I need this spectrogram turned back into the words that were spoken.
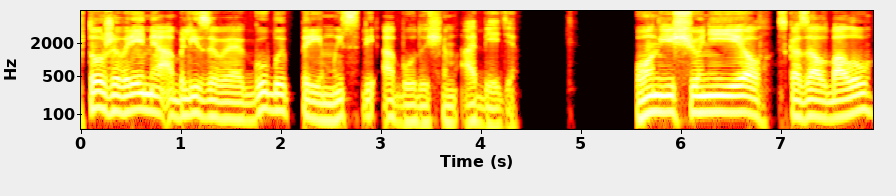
в то же время облизывая губы при мысли о будущем обеде. «Он еще не ел», — сказал Балу,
